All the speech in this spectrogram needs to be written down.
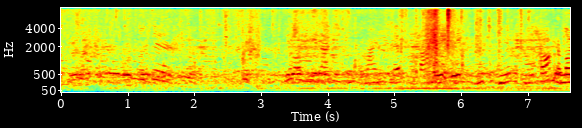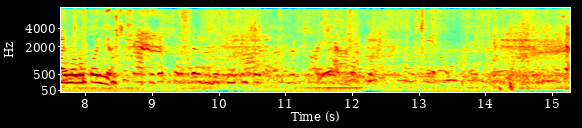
Воно і молоко є. Це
